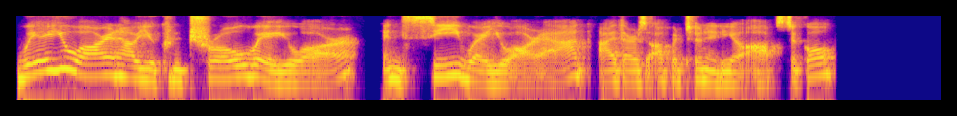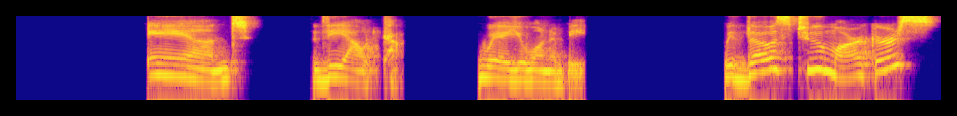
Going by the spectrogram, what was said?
where you are and how you control where you are and see where you are at, either as opportunity or obstacle, and the outcome, where you want to be. With those two markers,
